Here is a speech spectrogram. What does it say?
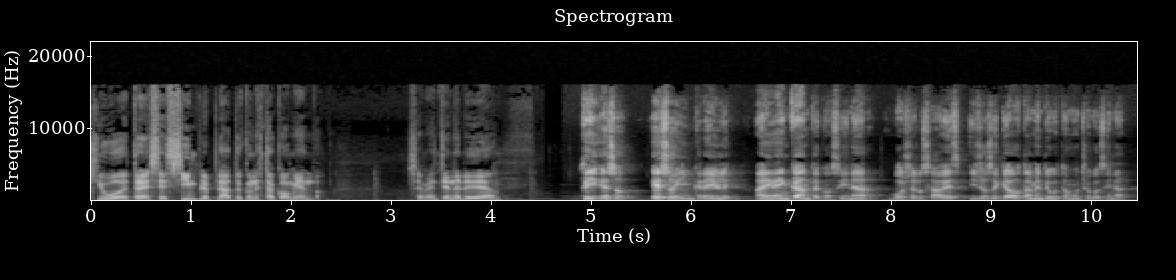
que hubo detrás de ese simple plato que uno está comiendo. ¿Se me entiende la idea? Sí, eso, eso es increíble. A mí me encanta cocinar, vos ya lo sabes, y yo sé que a vos también te gusta mucho cocinar.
